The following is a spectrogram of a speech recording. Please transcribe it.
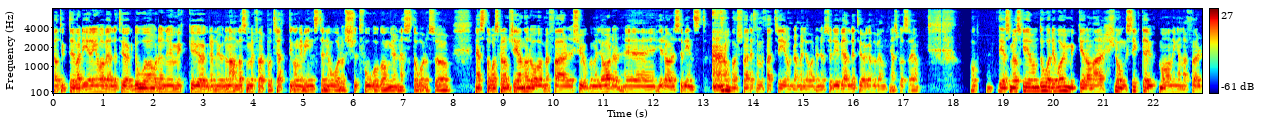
Jag tyckte värderingen var väldigt hög då och den är mycket högre nu. Den andra som är för på 30 gånger vinsten i år och 22 gånger nästa år. Och så nästa år ska de tjäna då ungefär 20 miljarder eh, i rörelsevinst och börsvärdet är ungefär 300 miljarder nu. Så det är väldigt höga förväntningar ska jag säga. Och det som jag skrev om då, det var ju mycket de här långsiktiga utmaningarna för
